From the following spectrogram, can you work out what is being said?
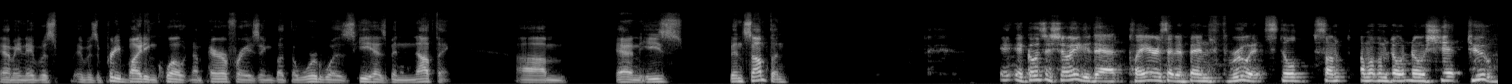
I mean, it was it was a pretty biting quote, and I'm paraphrasing, but the word was he has been nothing, um, and he's been something it goes to show you that players that have been through it still some some of them don't know shit too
